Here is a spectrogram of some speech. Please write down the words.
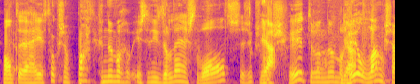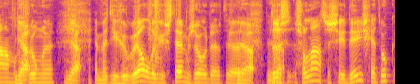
Want eh, hij heeft ook zo'n prachtig nummer, is het niet The Last Waltz? Is ook zo'n Ja. schitterend nummer, Ja. heel langzaam Ja. gezongen. ja. En met die geweldige stem zo. Dat, Ja, ja. is, zijn laatste cd schijnt ook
